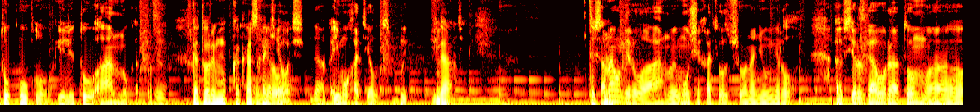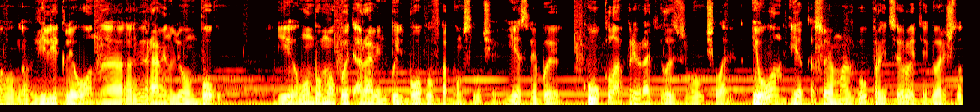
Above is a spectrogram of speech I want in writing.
ту куклу или ту Анну, которая... Которой ему как раз умерла. хотелось. Да, ему хотелось бы видеть. Да. То есть она умерла, но ему очень хотелось, чтобы она не умерла. Э, все разговоры о том, э, велик ли он, э, равен ли он Богу. И он бы мог быть равен быть Богу в каком случае? Если бы кукла превратилась в живого человека. И он это в своем мозгу проецирует и говорит, что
